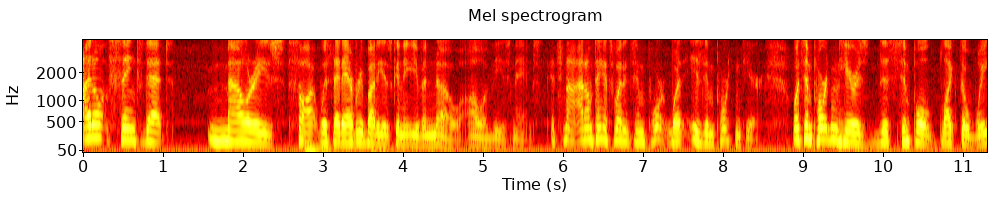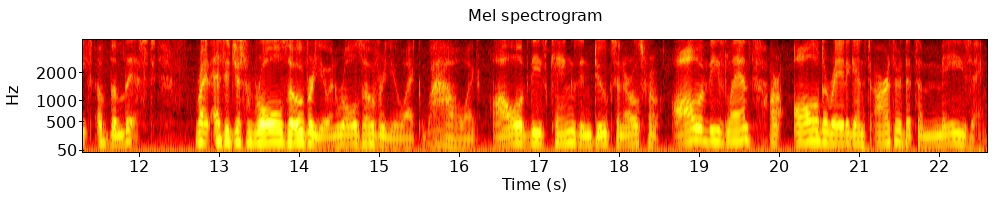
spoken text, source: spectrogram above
I don't think that Malory's thought was that everybody is going to even know all of these names. It's not. I don't think it's what it's important. What is important here? What's important here is the simple, like the weight of the list right as it just rolls over you and rolls over you like wow like all of these kings and dukes and earls from all of these lands are all arrayed against arthur that's amazing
